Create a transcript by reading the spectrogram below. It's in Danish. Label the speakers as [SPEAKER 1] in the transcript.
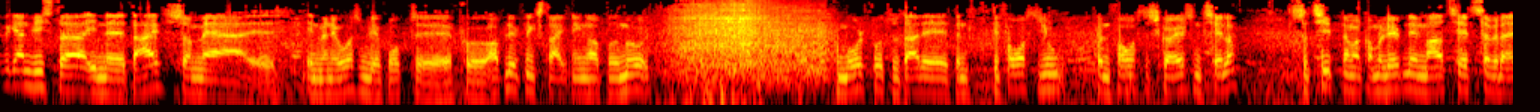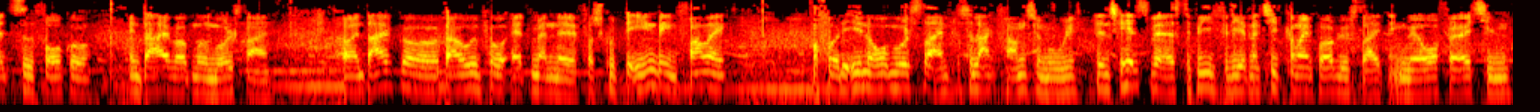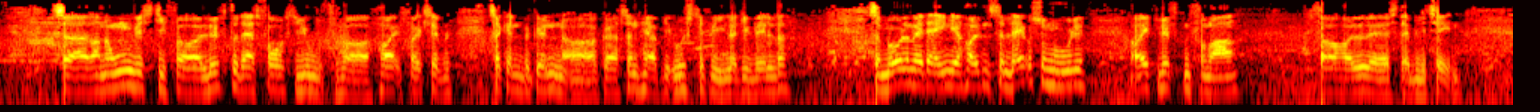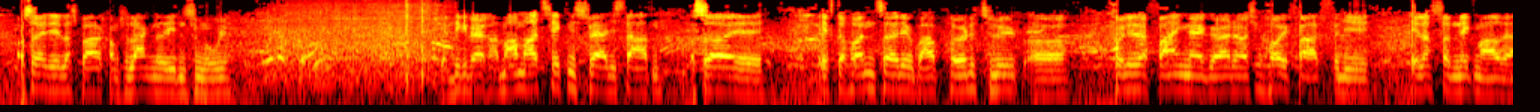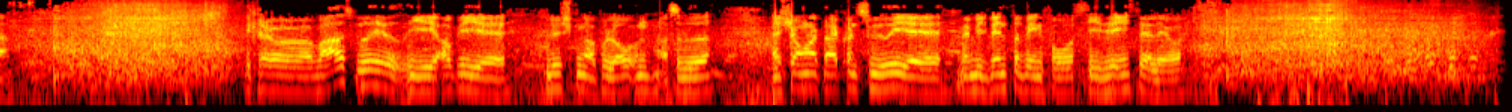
[SPEAKER 1] Jeg vil gerne vise dig en uh, dive, som er uh, en manøvre, som bliver brugt uh, på opløbningsstrækninger og mod mål. På målfoto der er det den, det forreste hjul på den forreste skøje, som tæller. Så tit, når man kommer løbende ind meget tæt, så vil der altid foregå en dive op mod målstregen. Og en dive går bare ud på, at man uh, får skudt det ene ben fremad, og få det ind over målstregen så langt fremme som muligt. Den skal helst være stabil, fordi at man tit kommer ind på opløbsstrækningen med over 40 i timen. Så er der nogen, hvis de får løftet deres forreste hjul for højt for eksempel, så kan den begynde at gøre sådan her og blive ustabil, og de vælter. Så målet med det er egentlig at holde den så lav som muligt, og ikke løfte den for meget for at holde øh, stabiliteten. Og så er det ellers bare at komme så langt ned i den som muligt. Ja, det kan være meget, meget teknisk svært i starten, og så øh, efterhånden så er det jo bare at prøve det til løb og få lidt erfaring med at gøre det også i høj fart, fordi ellers så er den ikke meget værd. Det kræver meget smidighed i, op i øh, lysken og på loven og så videre. Men sjovt nok, der er kun smidig øh, med mit venstre ben forrest, i det eneste, jeg laver.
